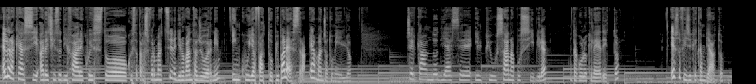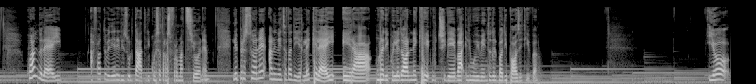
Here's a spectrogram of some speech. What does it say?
E allora Cassie ha deciso di fare questo, questa trasformazione di 90 giorni in cui ha fatto più palestra e ha mangiato meglio, cercando di essere il più sana possibile, da quello che lei ha detto, e il suo fisico è cambiato. Quando lei ha fatto vedere i risultati di questa trasformazione, le persone hanno iniziato a dirle che lei era una di quelle donne che uccideva il movimento del body positive. Io,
